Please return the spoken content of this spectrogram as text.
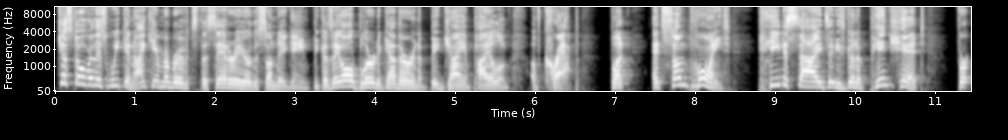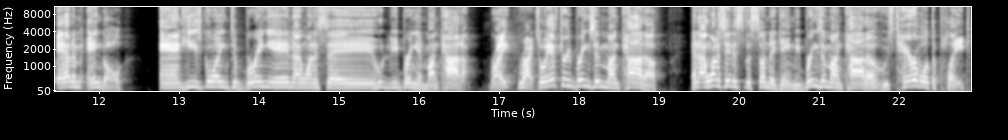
just over this weekend, I can't remember if it's the Saturday or the Sunday game because they all blur together in a big giant pile of of crap. But at some point, he decides that he's going to pinch hit for Adam Engel and he's going to bring in, I want to say, who did he bring in? Moncada, right? Right. So after he brings in Moncada, and I want to say this is the Sunday game, he brings in Moncada, who's terrible at the plate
